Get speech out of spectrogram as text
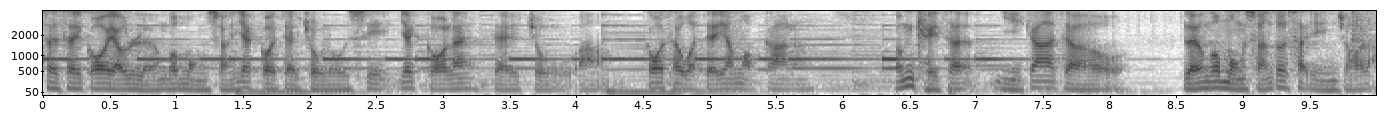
細細個有兩個夢想，一個就係做老師，一個咧就係做啊歌手或者音樂家啦。咁其實而家就兩個夢想都實現咗啦。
